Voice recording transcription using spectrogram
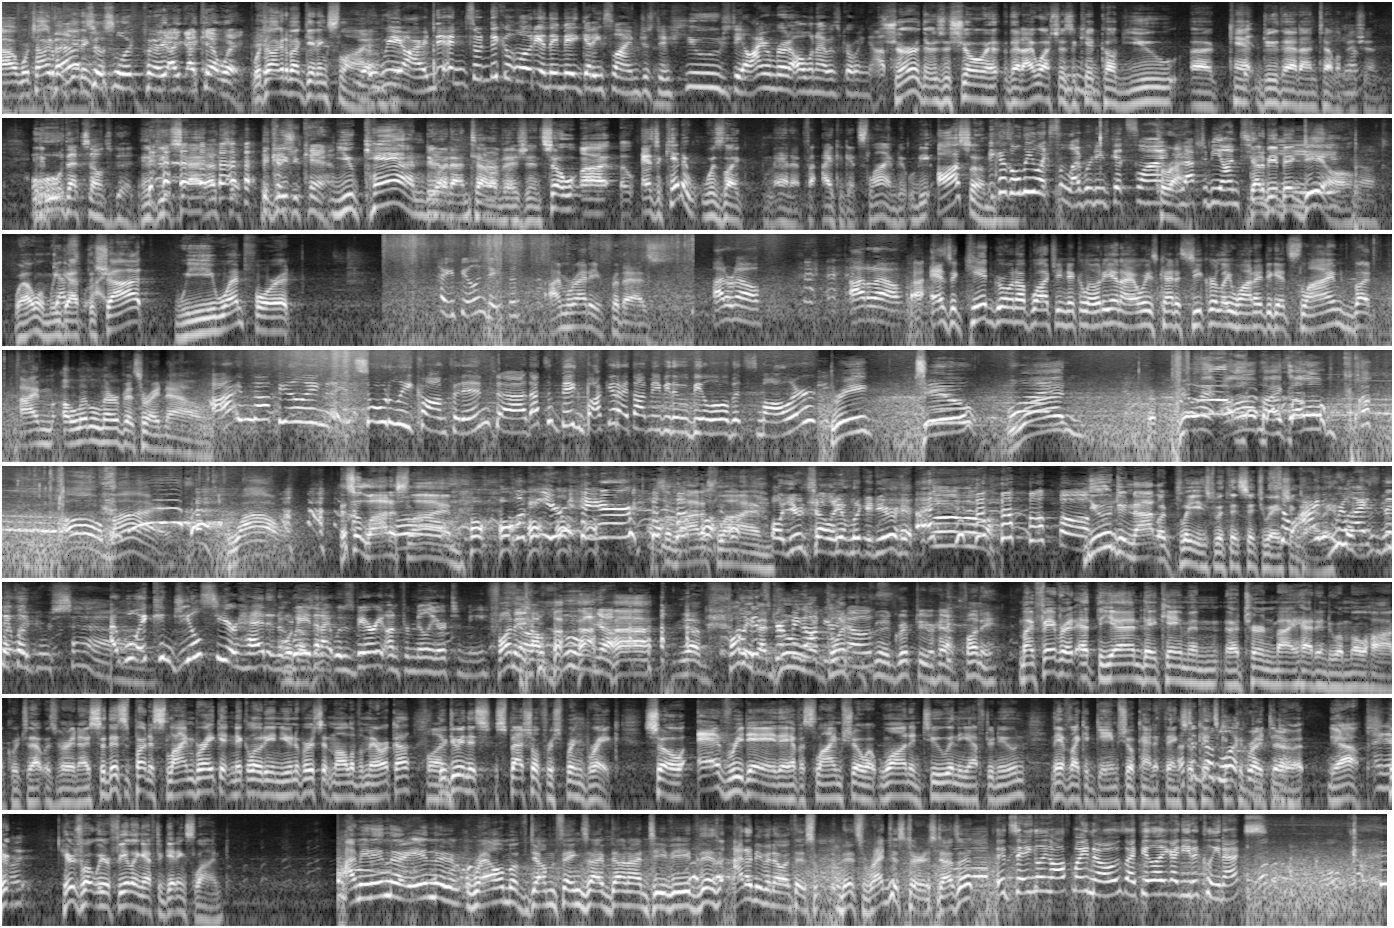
uh, we're talking about That getting. just looked. I, I can't wait. We're talking about getting slime. We are. And so Nickelodeon, they made getting slime just a huge deal. I remember it all when I was growing up. Sure, there was a show uh, that I watched as a kid called "You uh, Can't Do That on Television." Oh, that sounds good. If you said That's a- if because you can. you can do Yeah. it on television. So uh, as a kid, it was like, man, if I could get slimed, it would be awesome. Because only like celebrities get slimed. Correct. You have to be on TV. Got to be a big deal. Well, when we Guess got the shot, we went for it. How you feeling, Jason? I'm ready for this. I don't know. I don't know. Uh, as a kid growing up watching Nickelodeon, I always kind of secretly wanted to get slimed, but I'm a little nervous right now. I'm not feeling totally confident. Uh, that's a big bucket. I thought maybe they would be a little bit smaller. Three, two, one. Do it! Oh my god! Oh my! Wow! That's a lot of slime. Look at your hair. That's a lot of slime. Oh, you're telling him, look at your hair. You do not look pleased with this situation, So I Kylie. didn't realize you that look it like would. you were sad. I- Well, it congeals to your head in a Oh, way that it? I was very unfamiliar to me. Funny how goon, yeah, yeah. Funny Look, that goon dripping off would grip, uh, grip to your head. Funny. My favorite at the end, they came and uh, turned my head into a mohawk, which that was very nice. So this is part of Slime Break at Nickelodeon Universe at Mall of America. Fun. They're doing this special for spring break. So every day they have a slime show at one and two in the afternoon. And they have like a game show kind of thing, That's so kids can compete right to do it. Yeah. I know. Here- here's what we were feeling after getting slimed. I mean, in the in the realm of dumb things I've done on TV, this I don't even know if this this registers, does it? It's dangling off my nose. I feel like I need a Kleenex.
